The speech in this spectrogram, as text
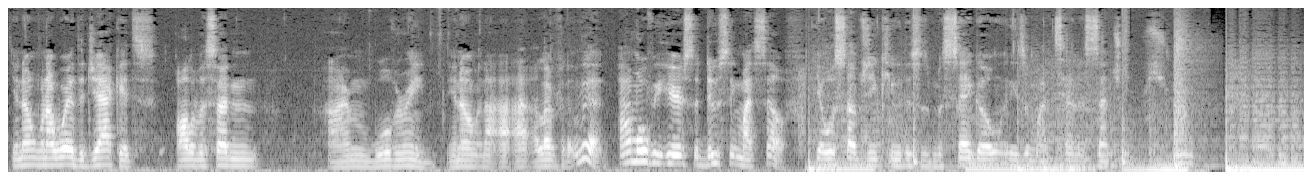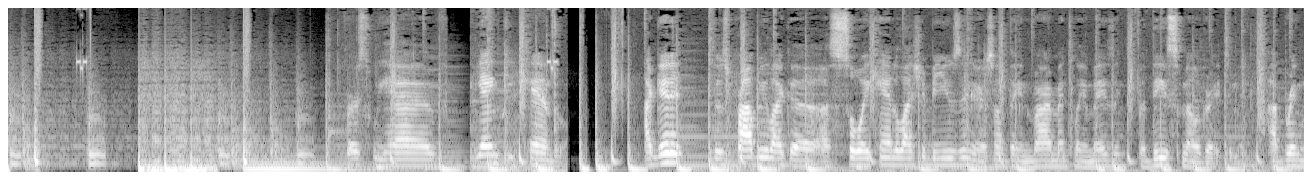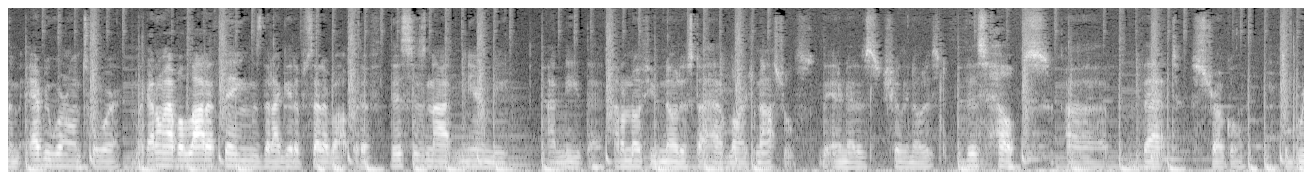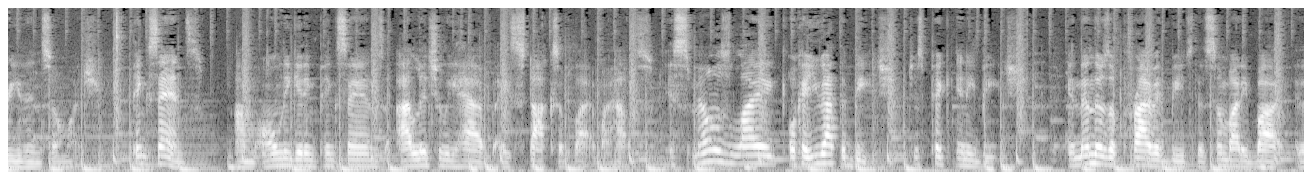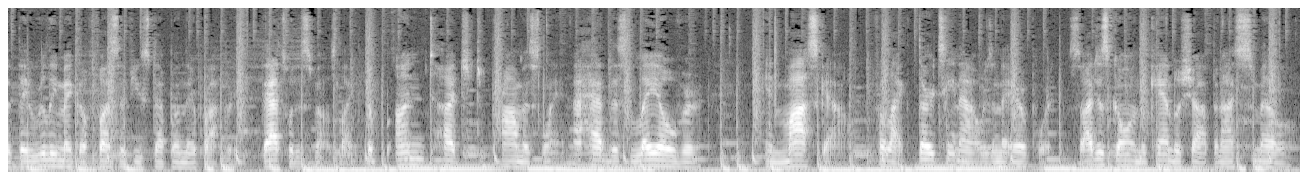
You know, when I wear the jackets, all of a sudden I'm Wolverine, you know, and I, I, I love it for that. Look. I'm over here seducing myself. Yo, what's up, GQ? This is Masego, and these are my 10 essentials. First, we have Yankee Candle. I get it. There's probably like a, a, soy candle I should be using or something environmentally amazing, but these smell great to me. I bring them everywhere on tour. Like, I don't have a lot of things that I get upset about, but if this is not near me, I need that. I don't know if you've noticed I have large nostrils. The internet has surely noticed. This helps uh, that struggle to breathe in so much. Pink Sands. I'm only getting pink sands. I literally have a stock supply at my house. It smells like, okay, you got the beach. Just pick any beach. And then there's a private beach that somebody bought that they really make a fuss if you step on their property. That's what it smells like. The untouched promised land. I had this layover in Moscow for like 13 hours in the airport. So I just go in the candle shop and I smell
